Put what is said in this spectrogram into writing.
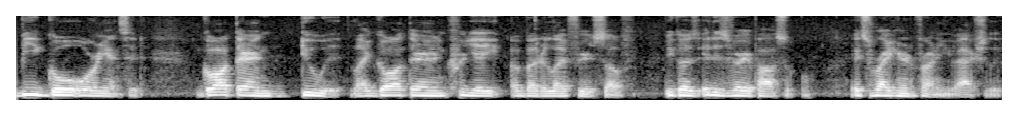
be goal oriented, go out there and do it. Like go out there and create a better life for yourself. Because it is very possible. It's right here in front of you actually.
